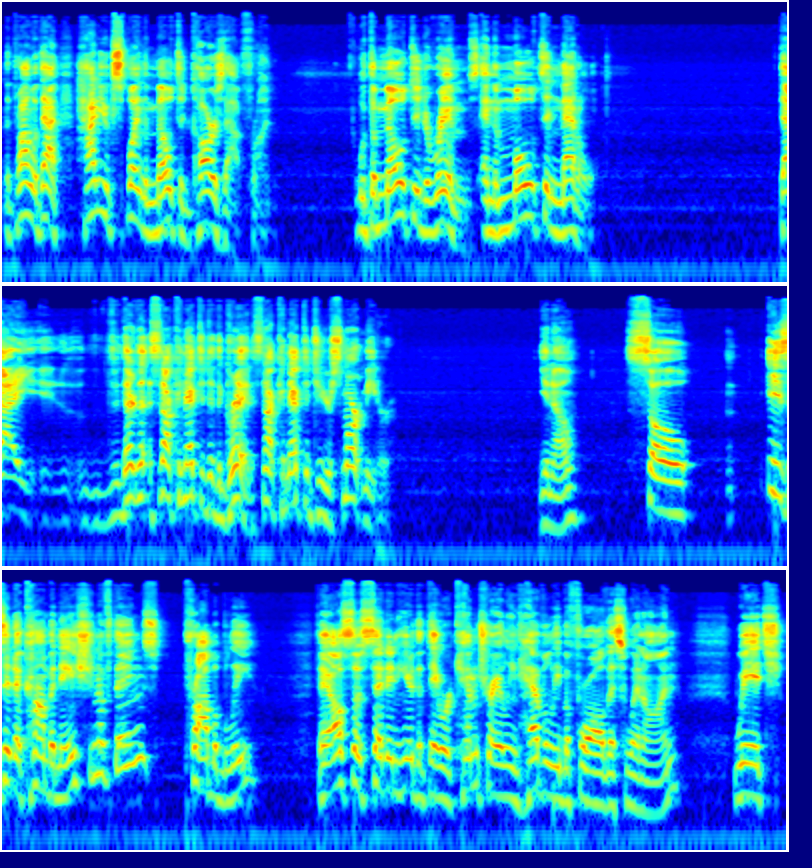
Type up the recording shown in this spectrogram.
The problem with that, how do you explain the melted cars out front? With the melted rims and the molten metal. That it's not connected to the grid. It's not connected to your smart meter. You know? So is it a combination of things? Probably. They also said in here that they were chemtrailing heavily before all this went on, which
